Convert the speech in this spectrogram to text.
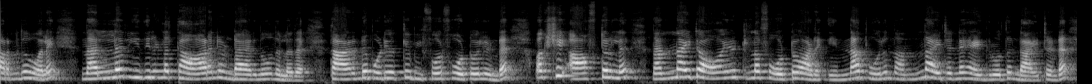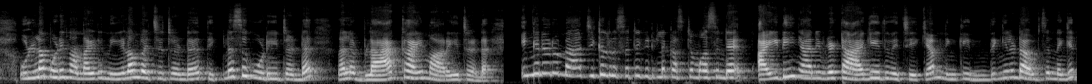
പറഞ്ഞതുപോലെ നല്ല രീതിയിലുള്ള താരൻ ഉണ്ടായിരുന്നു എന്നുള്ളത്. താരന്റെ പൊടിയൊക്കെ ബിഫോർ ഫോട്ടോയിലുണ്ട് പക്ഷേ ആഫ്റ്ററിൽ നന്നായിട്ട് ഓയിലിട്ടുള്ള ഫോട്ടോ ആണ്. എന്നാൽ പോലും നന്നായിട്ട് തന്നെ ഹെയർ ഗ്രോത്ത് ഉണ്ടായിട്ടുണ്ട്. ഉള്ള മുടി നന്നായിട്ട് നീളം വെച്ചിട്ടുണ്ട് തിക്നെസ് കൂടിയിട്ടുണ്ട്. നല്ല ബ്ലാക്ക് ആയി മാറിയിട്ടുണ്ട്. ഇങ്ങനെ ഒരു മാജിക്കൽ റിസൾട്ട് കിട്ടിയുള്ള കസ്റ്റമേഴ്സിന്റെ ഐ ഡി ഞാൻ ഇവിടെ ടാഗ് ചെയ്ത് വെച്ചേക്കാം. നിങ്ങൾക്ക് എന്തെങ്കിലും ഡൗട്ട്സ് ഉണ്ടെങ്കിൽ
